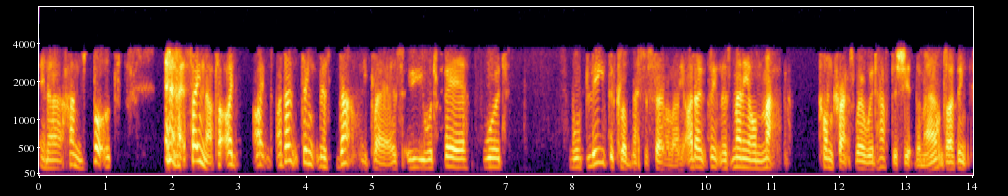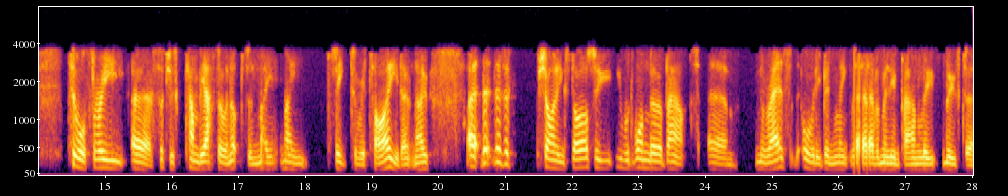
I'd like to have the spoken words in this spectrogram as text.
in our hands. But saying that, I, I I don't think there's that many players who you would fear would would leave the club necessarily. I don't think there's many on map contracts where we'd have to ship them out. I think two or three, uh, such as Cambiasso and Upson, may may seek to retire. You don't know. Uh, there's a shining star, so you, you would wonder about um, Mahrez, already been linked with a seven million pound move to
